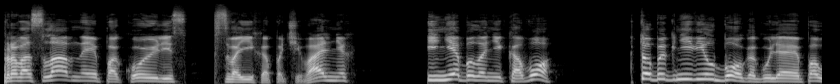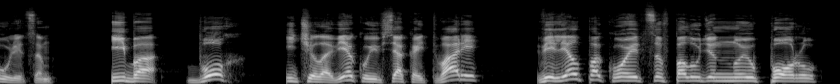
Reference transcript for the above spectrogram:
Православные покоились в своих опочивальнях, и не было никого, кто бы гневил Бога, гуляя по улицам, ибо Бог и человеку, и всякой твари велел покоиться в полуденную пору,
